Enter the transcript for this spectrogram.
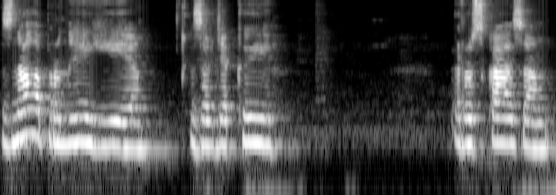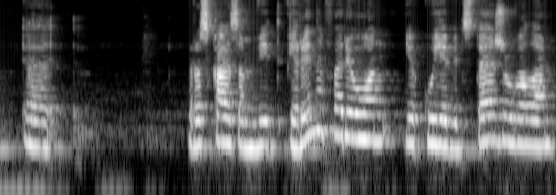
Знала про неї завдяки розказам, розказам від Ірини Фаріон, яку я відстежувала,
